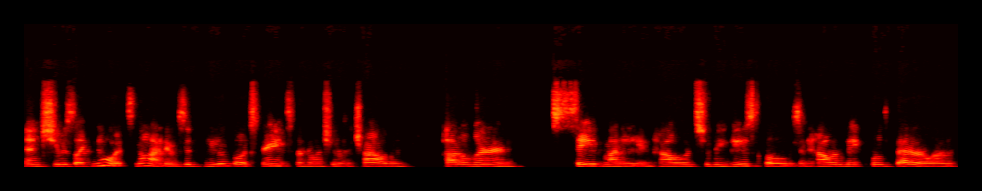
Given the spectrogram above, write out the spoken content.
and she was like, no, it's not. It was a beautiful experience for her when she was a child and how to learn to save money and how to reuse clothes and how to make clothes better or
